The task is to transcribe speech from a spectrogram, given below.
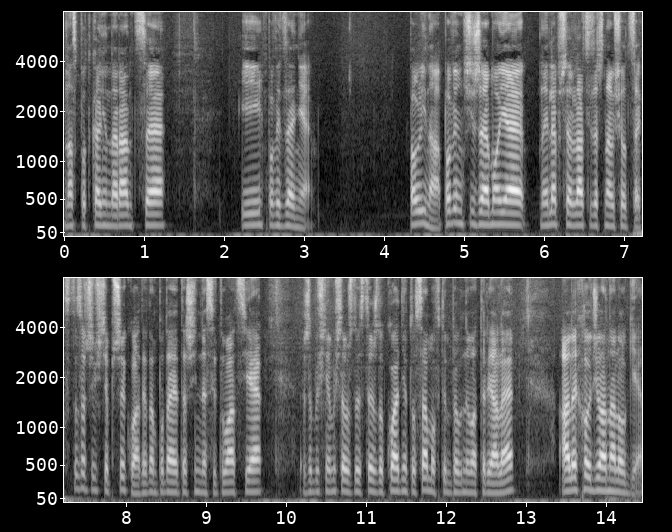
na spotkaniu na randce i powiedzenie: Paulina, powiem ci, że moje najlepsze relacje zaczynały się od seksu. To jest oczywiście przykład. Ja tam podaję też inne sytuacje, żebyś nie myślał, że to jest też dokładnie to samo w tym pełnym materiale, ale chodzi o analogię.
